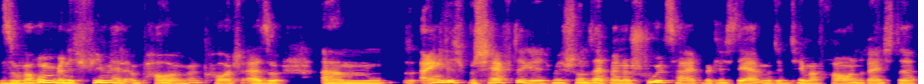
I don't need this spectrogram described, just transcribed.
So, warum bin ich Female Empowerment Coach? Also ähm, eigentlich beschäftige ich mich schon seit meiner Schulzeit wirklich sehr mit dem Thema Frauenrechte,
